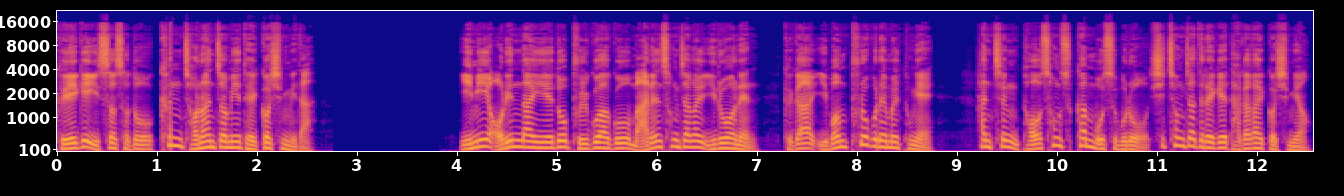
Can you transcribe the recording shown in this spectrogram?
그에게 있어서도 큰 전환점이 될 것입니다. 이미 어린 나이에도 불구하고 많은 성장을 이루어낸 그가 이번 프로그램을 통해 한층 더 성숙한 모습으로 시청자들에게 다가갈 것이며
